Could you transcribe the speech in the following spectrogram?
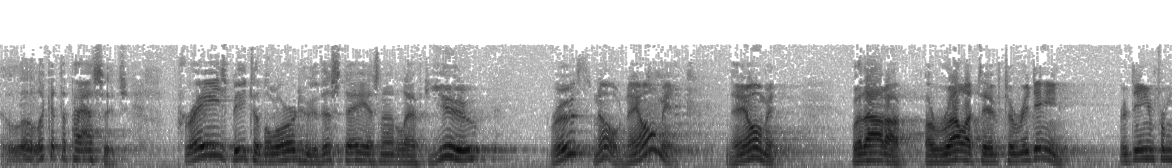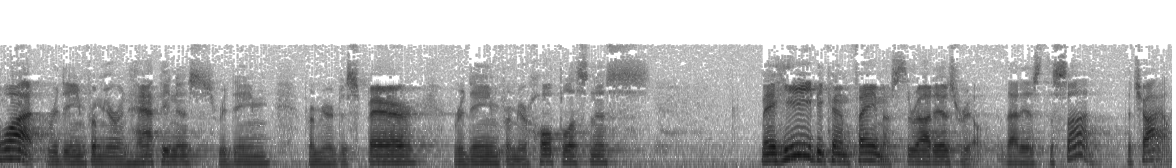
Look at the passage. Praise be to the Lord who this day has not left you, Ruth? No, Naomi. Naomi. Without a, a relative to redeem. Redeem from what? Redeem from your unhappiness. Redeem from your despair. Redeem from your hopelessness. May he become famous throughout Israel. That is the son, the child.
